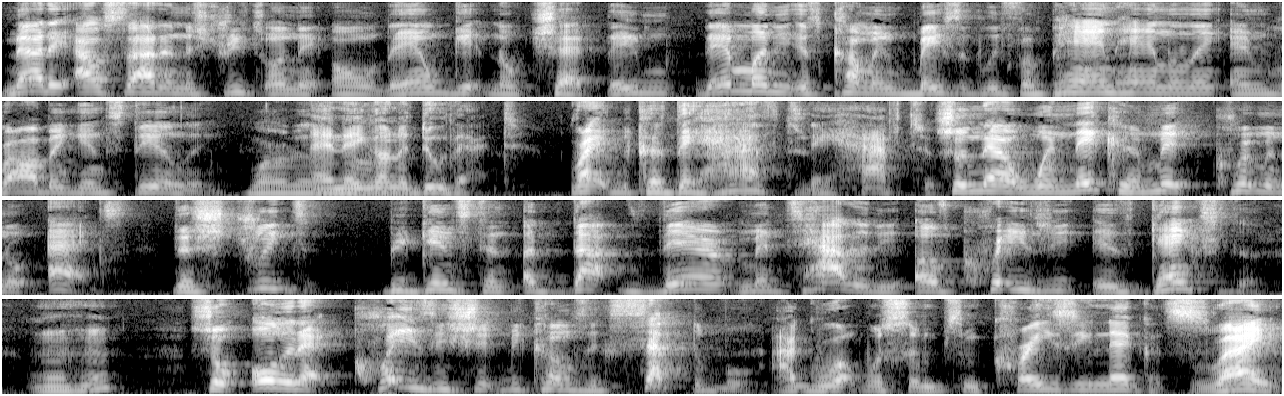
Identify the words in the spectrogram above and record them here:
Now they outside in the streets on their own. They don't get no check. They their money is coming basically from panhandling and robbing and stealing. Word And they're gonna do that. Right, because they have to. They have to. So now when they commit criminal acts, the streets begins to adopt their mentality of crazy is gangster. Mm-hmm. So all of that crazy shit becomes acceptable. I grew up with some some crazy niggas. Right.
